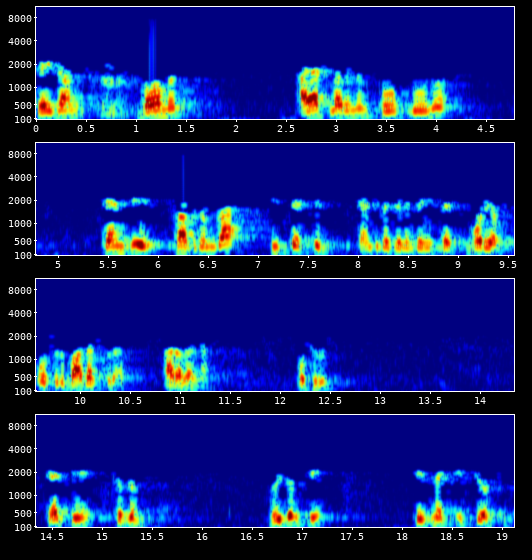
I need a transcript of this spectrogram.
Peygamber babamın ayaklarının soğukluğunu kendi sadrımda hissettim. Kendi bedenimde hissettim. Oraya oturup bağdaş kurar aralarına. Oturur. Der ki kızım duydum ki hizmetçi istiyorsun.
